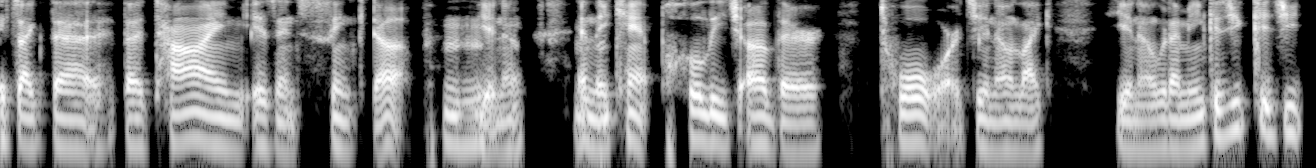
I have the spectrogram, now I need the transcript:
it's like the the time isn't synced up, Mhm. you know, and they can't pull each other towards, you know, like you know what I mean? Because you because you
